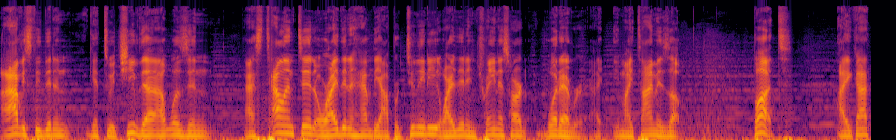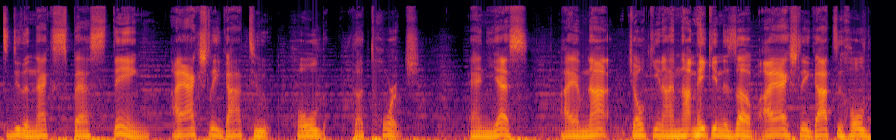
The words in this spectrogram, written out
I obviously didn't get to achieve that. I wasn't as talented, or I didn't have the opportunity, or I didn't train as hard, whatever. I, my time is up. But I got to do the next best thing. I actually got to hold the torch. And yes, I am not joking, I'm not making this up. I actually got to hold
